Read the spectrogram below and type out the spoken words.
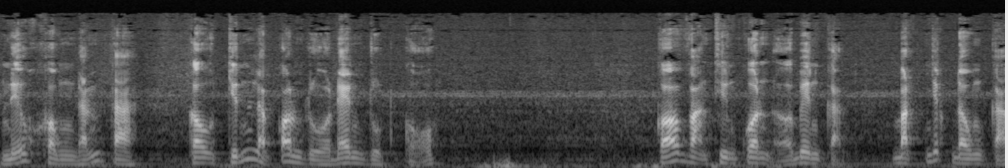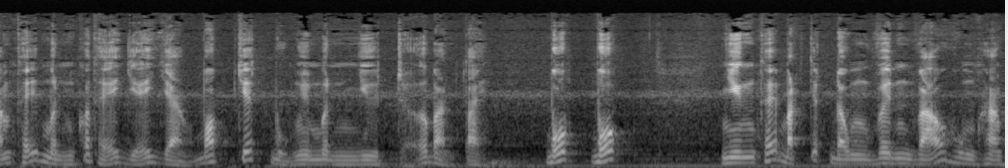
Nếu không đánh ta, cậu chính là con rùa đen rụt cổ. Có vạn thiên quân ở bên cạnh, Bạch Nhất Đồng cảm thấy mình có thể dễ dàng bóp chết Bùi Nguyên Minh như trở bàn tay. bóp bóp. Nhìn thấy Bạch Nhất Đồng vinh váo hung hăng,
